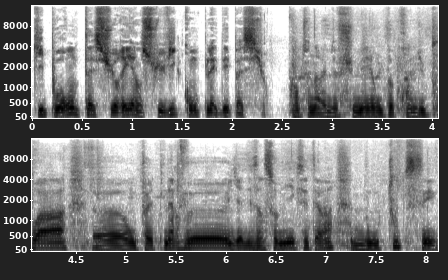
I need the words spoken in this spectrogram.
qui pourront assurer un suivi complet des patients. Quand on arrête de fumer, on peut prendre du poids, euh, on peut être nerveux, il y a des insomnies, etc. Donc toutes ces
